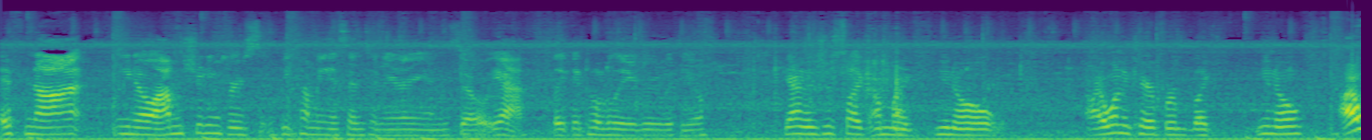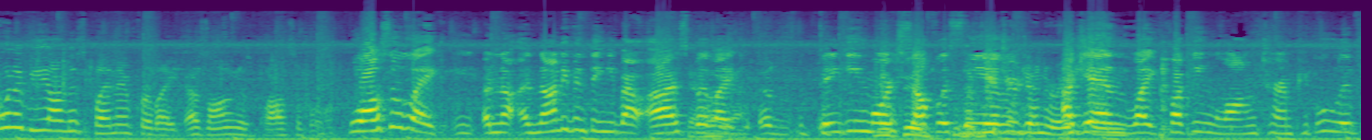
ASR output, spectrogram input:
If not, you know, I'm shooting for becoming a centenarian. So yeah, like I totally agree with you. Yeah, and it's just like I'm like, you know, I want to care for like, you know, I want to be on this planet for like as long as possible. Well, also like not, not even thinking about us, but like yeah. uh, thinking more Me selflessly. The future and- generation. Again, like fucking long term. People live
